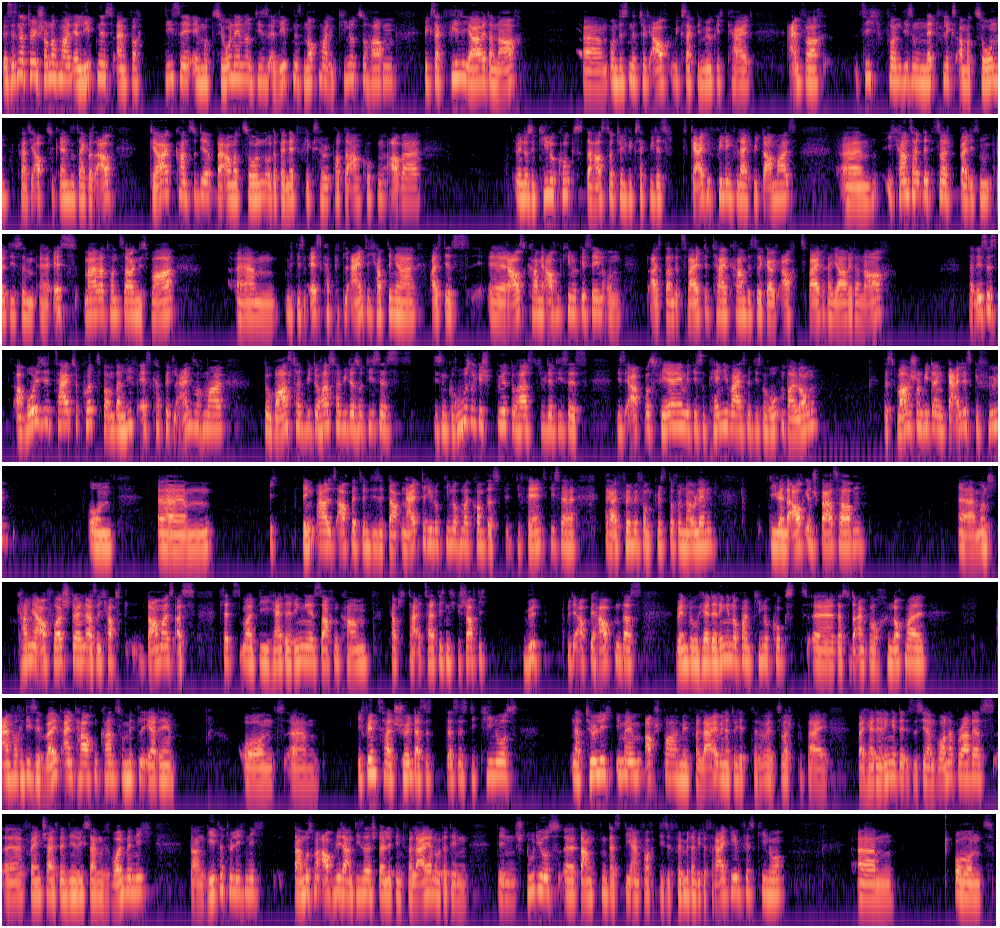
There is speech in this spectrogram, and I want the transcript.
Das ist natürlich schon nochmal ein Erlebnis, einfach diese Emotionen und dieses Erlebnis nochmal im Kino zu haben. Wie gesagt, viele Jahre danach. Ähm, und es ist natürlich auch, wie gesagt, die Möglichkeit, einfach sich von diesem Netflix, Amazon quasi abzugrenzen und sagen, pass auf, klar kannst du dir bei Amazon oder bei Netflix Harry Potter angucken, aber wenn du es im Kino guckst, da hast du natürlich, wie gesagt, wieder das, das gleiche Feeling vielleicht wie damals. Ähm, ich kann es halt jetzt zum Beispiel bei diesem, bei diesem äh, S-Marathon sagen, das war ähm, mit diesem S Kapitel 1, ich habe den ja, als das äh, rauskam, ja auch im Kino gesehen und als dann der zweite Teil kam, das ist ja, glaube ich, auch zwei, drei Jahre danach, dann ist es, obwohl diese Zeit so kurz war und dann lief S Kapitel 1 nochmal, du warst halt wie, du hast halt wieder so dieses, diesen Grusel gespürt, du hast wieder dieses, diese Atmosphäre mit diesem Pennywise, mit diesem roten Ballon das war schon wieder ein geiles Gefühl. Und ähm, ich denke mal, auch jetzt, wenn diese Dark Knight Trilogie nochmal kommt, dass die Fans dieser drei Filme von Christopher Nolan, die werden da auch ihren Spaß haben. Ähm, und ich kann mir auch vorstellen, also ich habe es damals, als das letzte Mal die Herr der Ringe Sachen kamen, ich habe es zeitlich nicht geschafft. Ich würde würd auch behaupten, dass wenn du Herr der Ringe nochmal im Kino guckst, äh, dass du da einfach nochmal einfach in diese Welt eintauchen kannst von Mittelerde. Und ähm, ich finde es halt schön, dass es, dass es die Kinos natürlich immer im Absprache mit dem Verleih, wenn natürlich jetzt zum Beispiel bei, bei Herr der Ringe, da ist es ja ein Warner Brothers äh, Franchise, wenn die natürlich sagen, das wollen wir nicht, dann geht natürlich nicht. Da muss man auch wieder an dieser Stelle den Verleihern oder den, den Studios äh, danken, dass die einfach diese Filme dann wieder freigeben fürs Kino. Ähm, und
